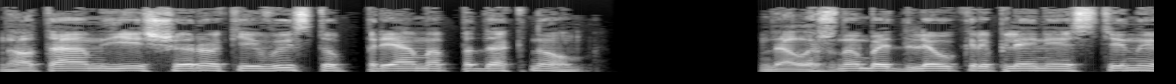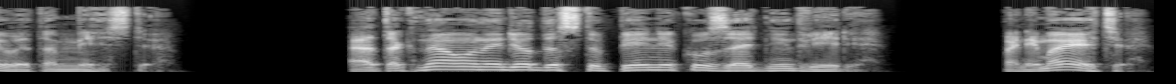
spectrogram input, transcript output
но там есть широкий выступ прямо под окном. Должно быть для укрепления стены в этом месте. От окна он идет до ступенек у задней двери. Понимаете?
